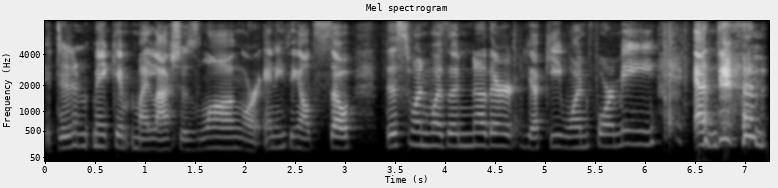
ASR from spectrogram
It didn't make it my lashes long or anything else. So this one was another yucky one for me. And then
